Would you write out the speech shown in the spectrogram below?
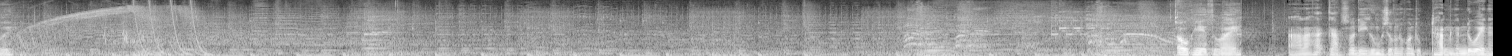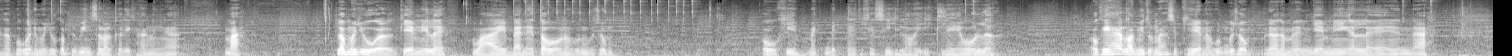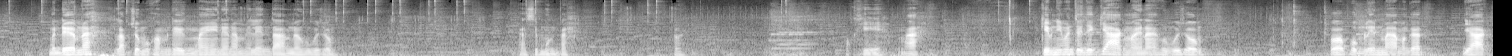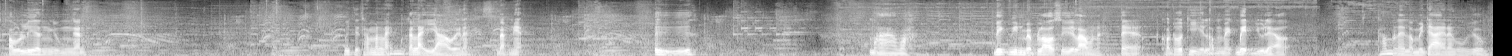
เว้ยโอเค สวยเอาละฮะกลับสวัสดีคุณผู้ชมทุกคนทุกท่านกันด้วยนะครับผมวันนี้มาอยู่กับวินสล็อตกันอีกครั้งหนึงนะฮะมา เรามาอยู่กับเกมนี้เลย Y b a n e t o นะคุณผู้ชม โอเคแม็กเบดได้ที่แค่400 อีกแล้วเหรอ โอเคฮะเรามีทุน 50k นะคุณผู้ชมเดี๋ยวเราจะมาเล่นเกมนี้กันเลยนะ เหมือนเดิมนะ รับชมเพื่อความบันเทิงไม่แนะนำให้เล่นตามนะคุณผู้ชมอาสิหมุนไปโอเค มา เกมนี้มันจะยากๆหน่อยนะคุณผู้ชม เพราะว่าผมเล่นมามันก็ยากเอาเรื่องอยู่เหมือนกันอุ๊ยแต่ถ้ามันไหลมันก็ไหลยาวเลยนะ แบบเนี้ยเออมาวะบิ๊กวินแบบล่อซื้อเรานะ แต่ขอโทษทีเราแม็กเบ็ดอยู่แล้วทำอะไรเราไม่ได้นะคุณผู้ชม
